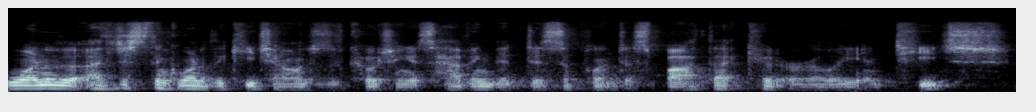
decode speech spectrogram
one of the i just think one of the key challenges of coaching is having the discipline to spot that kid early and teach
